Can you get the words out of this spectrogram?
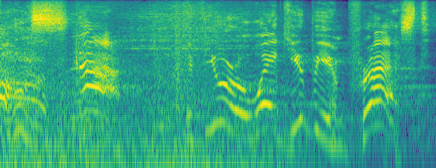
Oh, snap! If you were awake, you'd be impressed.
